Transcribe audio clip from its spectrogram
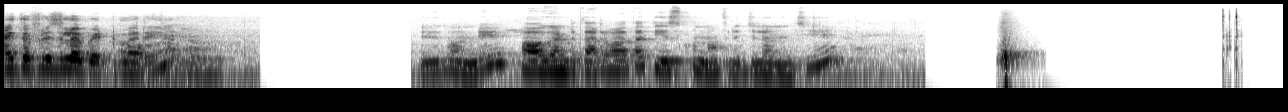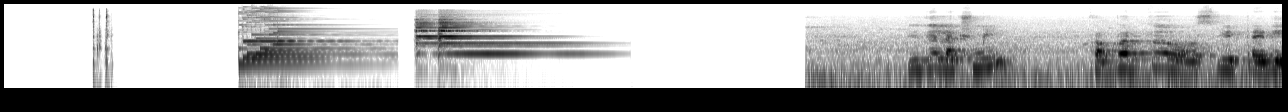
అయితే ఫ్రిడ్జ్లో పెట్టు మరి. ఇదిగోండి పావు గంట తర్వాత తీసుకున్నాం ఫ్రిడ్జ్లో నుంచి. ఇదిగో లక్ష్మి కొబ్బరితో స్వీట్ రెడీ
